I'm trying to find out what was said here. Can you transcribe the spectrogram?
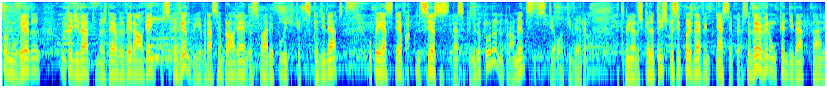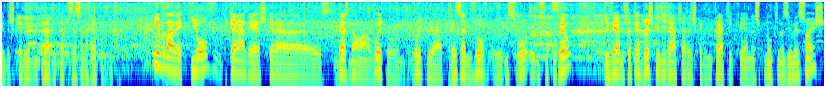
promover um candidato, mas deve haver alguém, havendo e haverá sempre alguém da sua área política que se candidate, o PS deve reconhecer-se nessa candidatura, naturalmente, se ela tiver determinadas características, e depois deve empenhar-se a peça. Deve haver um candidato da área da esquerda democrática à presidência da República. E a verdade é que houve, quer há 10, quer há 10, não, há 8, 8 e há 3 anos houve, isso, isso ocorreu. Tivemos até dois candidatos à esquerda democrática nas penúltimas eleições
